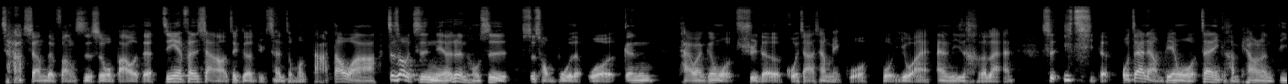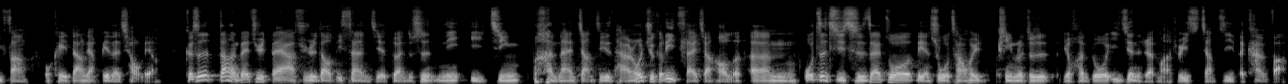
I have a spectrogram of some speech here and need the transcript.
家乡的方式，是我把我的经验分享啊，这个旅程怎么达到啊？这时候其实你的认同是是同步的。我跟台湾跟我去的国家，像美国，我有案案例是荷兰，是一起的。我在两边，我在一个很漂亮的地方，我可以当两边的桥梁。可是，当你再继续待下去，到第三个阶段，就是你已经很难讲自己是台湾人。我举个例子来讲好了，嗯，我自己其实，在做脸书，我常会评论，就是有很多意见的人嘛，就一直讲自己的看法。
